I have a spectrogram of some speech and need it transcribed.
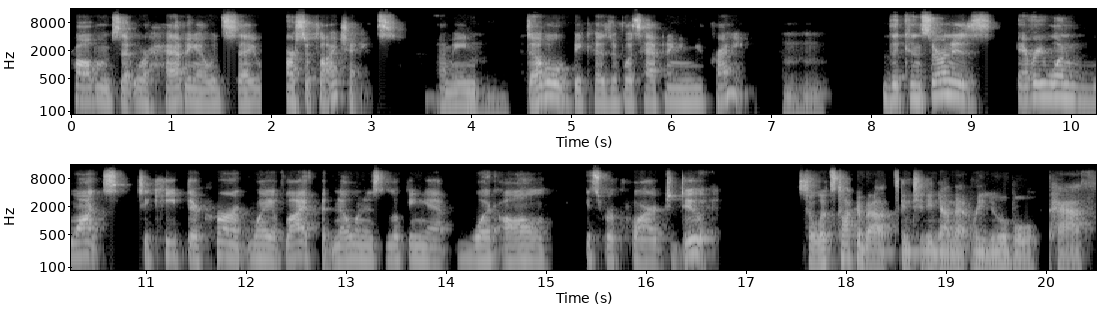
problems that we're having, I would say, our supply chains. I mean, mm-hmm. doubled because of what's happening in Ukraine. Mm-hmm. The concern is everyone wants to keep their current way of life, but no one is looking at what all it's required to do it. So let's talk about continuing down that renewable path.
